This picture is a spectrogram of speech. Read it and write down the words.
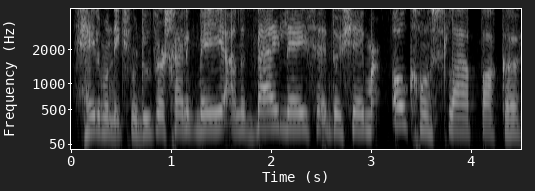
helemaal niks meer doet. Waarschijnlijk ben je aan het bijlezen en dossier, maar ook gewoon slaap pakken.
